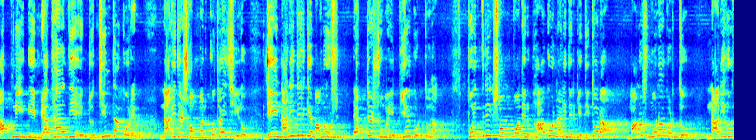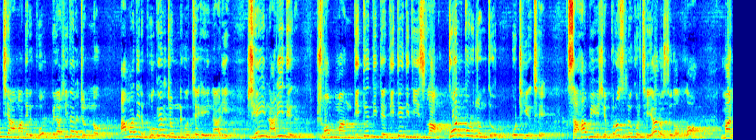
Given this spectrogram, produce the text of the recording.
আপনি এই মেধা দিয়ে একটু চিন্তা করেন, নারীদের সম্মান কোথায় ছিল? যেই নারীদেরকে মানুষ একটা সময়ে বিয়ে করতো না পৈতৃক সম্পদের ভাগও নারীদেরকে দিত না। মানুষ মনে করত, নারী হচ্ছে আমাদের ভোগ বিলাসিতার জন্য। আমাদের ভোগের জন্য হচ্ছে এই নারী। সেই নারীদের সম্মান দিতে দিতে দিতে দিতে ইসলাম কোন পর্যন্ত উঠিয়েছে? সাহাবি এসে প্রশ্ন করছে মান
